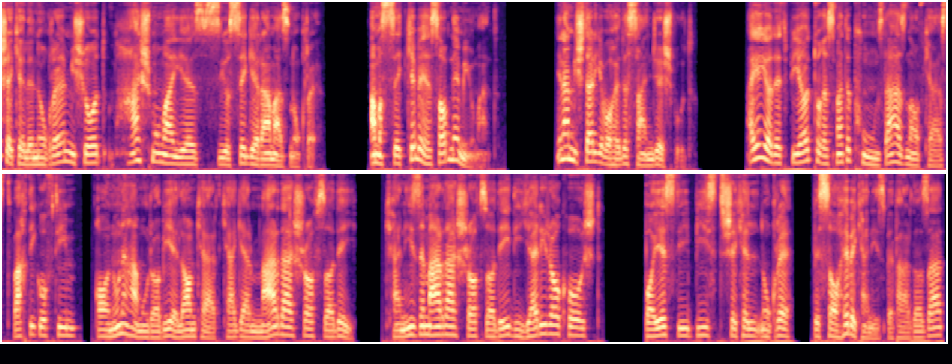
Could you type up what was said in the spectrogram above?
شکل نقره می‌شد 8 ممیز 33 گرم از نقره. اما سکه به حساب نمی اومد اینم بیشتر یه واحد سنجش بود. اگه یادت بیاد تو قسمت 15 از نافکست وقتی گفتیم قانون همورابی اعلام کرد که اگر مرد اشراف ای کنیز مرد اشراف ای دیگری را کشت بایستی 20 شکل نقره به صاحب کنیز بپردازد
